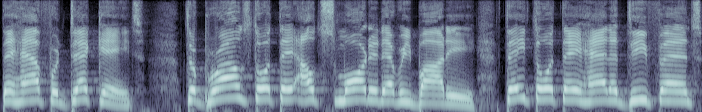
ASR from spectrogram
They have for decades. The Browns thought they outsmarted everybody. They thought they had a defense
